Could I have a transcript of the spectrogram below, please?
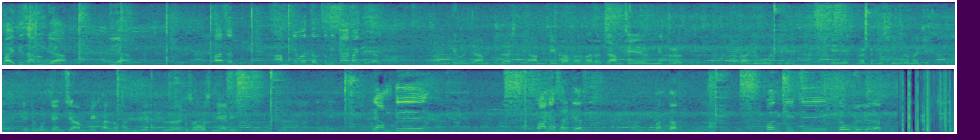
माहिती जाणून घ्या घेऊया. बाळासाहेब आमटीबद्दल तुम्ही काय माहिती द्याल? आमटी म्हणजे आमटीच असते. आमटी बनवणारच आमचे मित्र. राजू हे. एक प्रकारचे सुग्रणच आहे. त्याच्यामुळे त्यांची आमटी खाणं म्हणजे एक चवच न्यारी ही आमटी पाण्यासारखी असते म्हणतात. पण तिची चव वेगळी लागते. घरची जर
